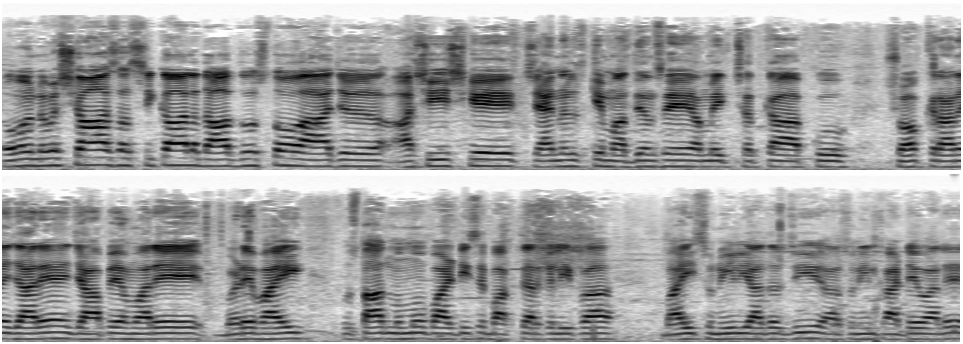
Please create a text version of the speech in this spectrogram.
और नमस्कार सत श्रीकाल आदाब दोस्तों। आज आशीष के चैनल के माध्यम से हम एक छत का आपको शौक कराने जा रहे हैं जहाँ पे हमारे बड़े भाई उस्ताद मम्मो पार्टी से बाख्तियार खलीफा भाई सुनील यादव जी सुनील कांटे वाले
